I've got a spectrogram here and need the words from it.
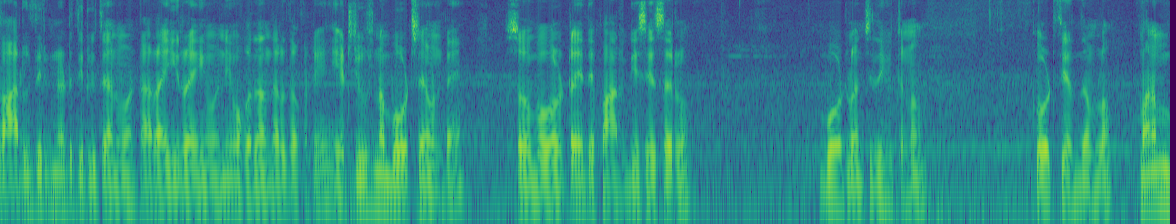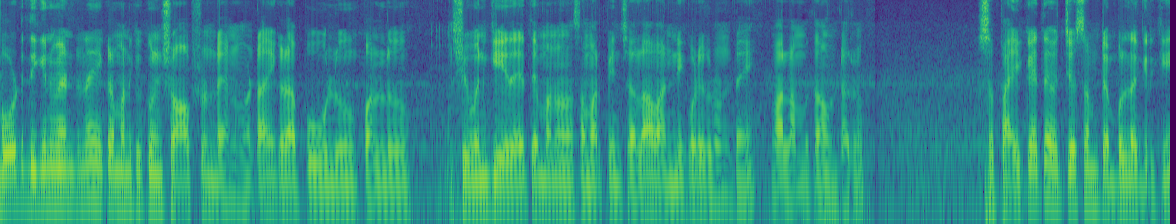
కార్లు తిరిగినట్టు తిరుగుతాయి అనమాట రై రై అని ఒకదాని తర్వాత ఒకటి. ఎటు చూసినా బోట్సే ఉంటాయి. సో బోట్ అయితే పార్క్ చేసేసారు. బోట్లోంచి దిగుతున్నాం. కోటి తీర్థంలో. మనం బోట్ దిగిన వెంటనే ఇక్కడ మనకి కొన్ని షాప్స్ ఉంటాయి అనమాట ఇక్కడ పువ్వులు పళ్ళు శివునికి ఏదైతే మనం సమర్పించాలో అవన్నీ కూడా ఇక్కడ ఉంటాయి. వాళ్ళు అమ్ముతూ ఉంటారు. సో పైకి అయితే వచ్చేసాం టెంపుల్ దగ్గరికి.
